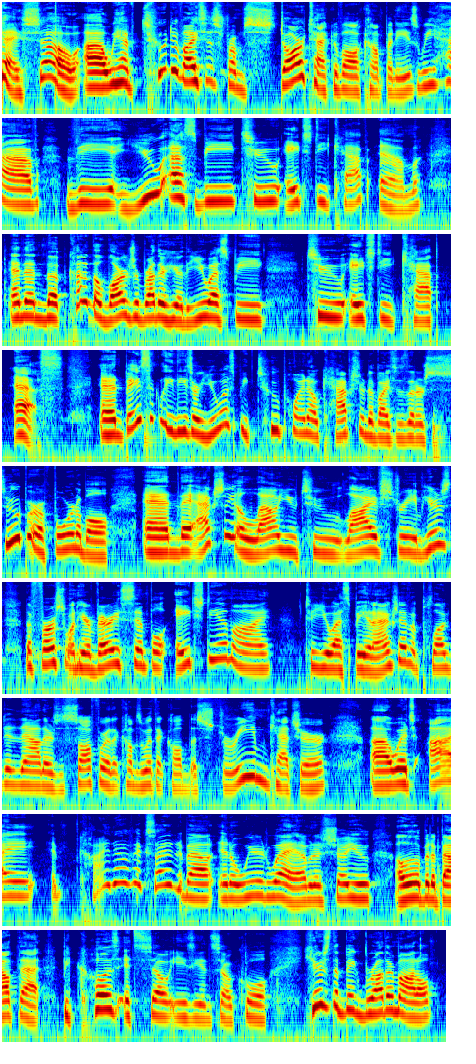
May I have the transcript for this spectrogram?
Okay, so uh, we have two devices from StarTech of all companies. We have the USB 2 HD Cap M, and then the kind of the larger brother here, the USB 2 HD Cap S. And basically, these are USB 2.0 capture devices that are super affordable and they actually allow you to live stream. Here's the first one here very simple HDMI to USB, and I actually have it plugged in now. There's a software that comes with it called the Stream Catcher, uh, which I am kind of excited about in a weird way. I'm going to show you a little bit about that because it's so easy and so cool. Here's the Big Brother model.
